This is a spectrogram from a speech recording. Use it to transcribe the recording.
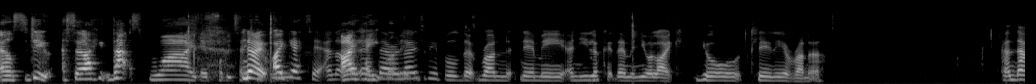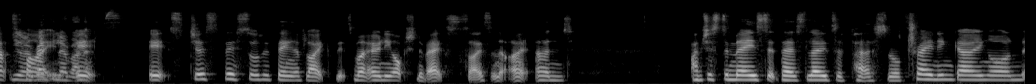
else to do. So I think that's why they probably take. No, I get it, and I I, hate there running. are loads of people that run near me, and you look at them and you're like, you're clearly a runner, and that's You're fine. It's it's just this sort of thing of like it's my only option of exercise, and I and I'm just amazed that there's loads of personal training going on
